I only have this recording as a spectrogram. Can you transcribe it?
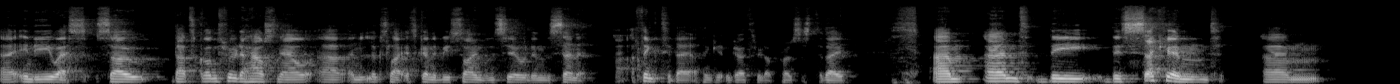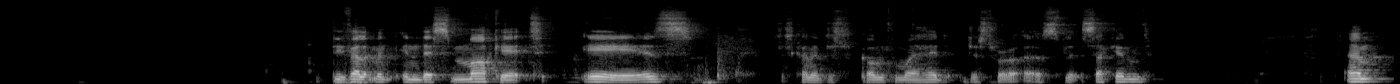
uh, in the US. So that's gone through the House now, uh, and it looks like it's going to be signed and sealed in the Senate. I think today. I think it will go through that process today. Um, and the the second um, development in this market is just kind of just gone from my head just for a, a split second. Um,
